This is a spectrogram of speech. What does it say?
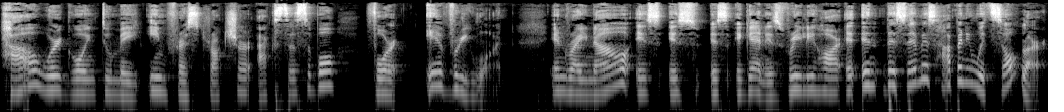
how we're going to make infrastructure accessible for everyone. And right now is, is, is again, it's really hard. And the same is happening with solar.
